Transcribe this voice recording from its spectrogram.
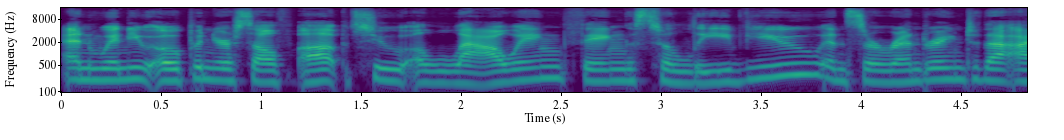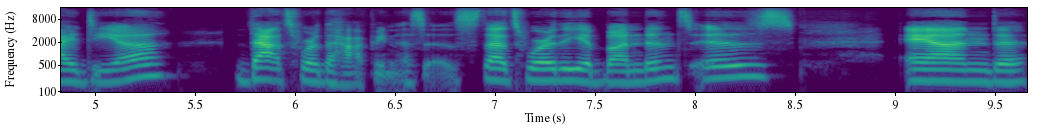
And when you open yourself up to allowing things to leave you and surrendering to that idea, that's where the happiness is. That's where the abundance is. And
